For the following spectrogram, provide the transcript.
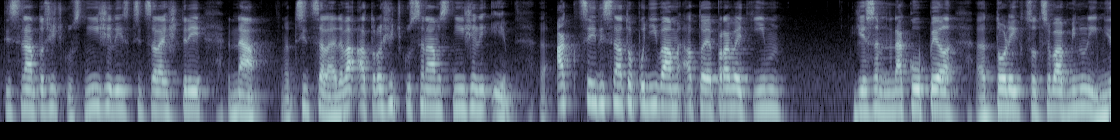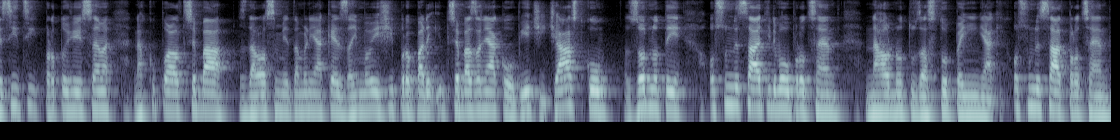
ty se nám trošičku snížily z 3,4 na 3,2 a trošičku se nám snížily i akcie, když se na to podíváme a to je právě tím, že jsem nenakoupil eh, tolik, co třeba v minulých měsících, protože jsem nakupoval třeba, zdalo se mi tam byly nějaké zajímavější propady i třeba za nějakou větší částku z hodnoty 82% na hodnotu zastoupení nějakých 80%,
